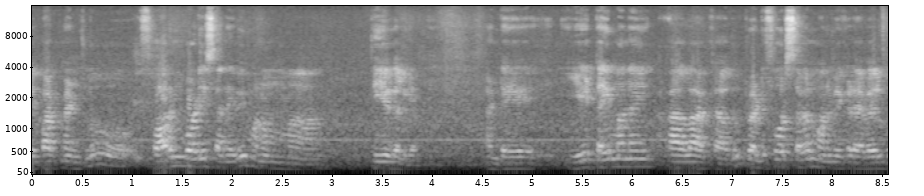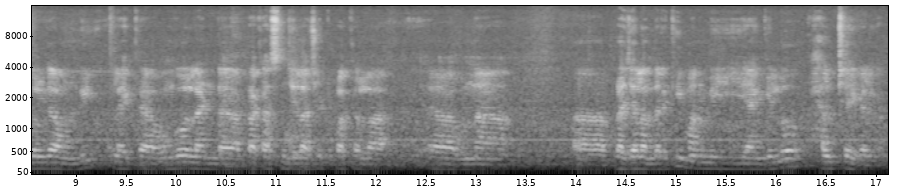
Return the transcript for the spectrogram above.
డిపార్ట్మెంట్లో ఫారిన్ బాడీస్ అనేవి మనం తీయగలిగాం. అంటే ఏ టైం అనే అలా కాదు. ట్వంటీ ఫోర్ సెవెన్ మనం ఇక్కడ అవైలబుల్గా ఉండి లైక్ ఒంగోలు అండ్ ప్రకాశం జిల్లా చుట్టుపక్కల ఉన్న ప్రజలందరికీ మనం ఈ యాంగిల్లో హెల్ప్ చేయగలిగాం.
